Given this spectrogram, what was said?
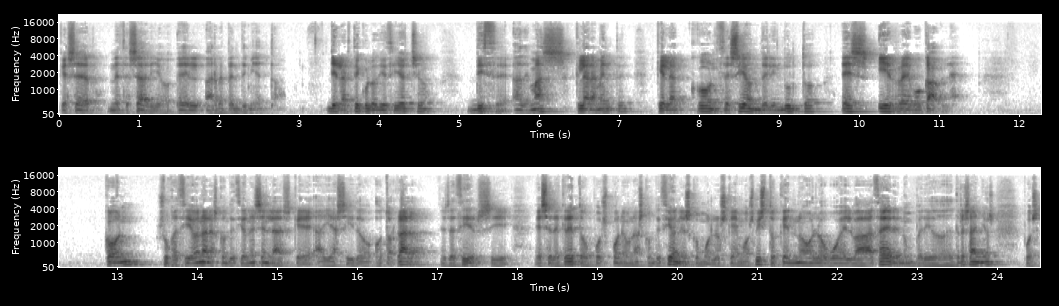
que ser necesario el arrepentimiento. Y el artículo 18 dice, además, claramente que la concesión del indulto es irrevocable, con sujeción a las condiciones en las que haya sido otorgado. Es decir, si ese decreto pues, pone unas condiciones como los que hemos visto, que no lo vuelva a hacer en un periodo de tres años, pues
